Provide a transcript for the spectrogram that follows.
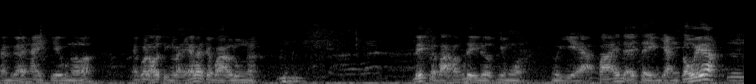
em gửi 2 triệu nữa. Em có đổi tiền lẻ ra cho bà luôn nè. Biết là bà không đi được nhưng mà người già phái để tiền dặn túi á. Ừ.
